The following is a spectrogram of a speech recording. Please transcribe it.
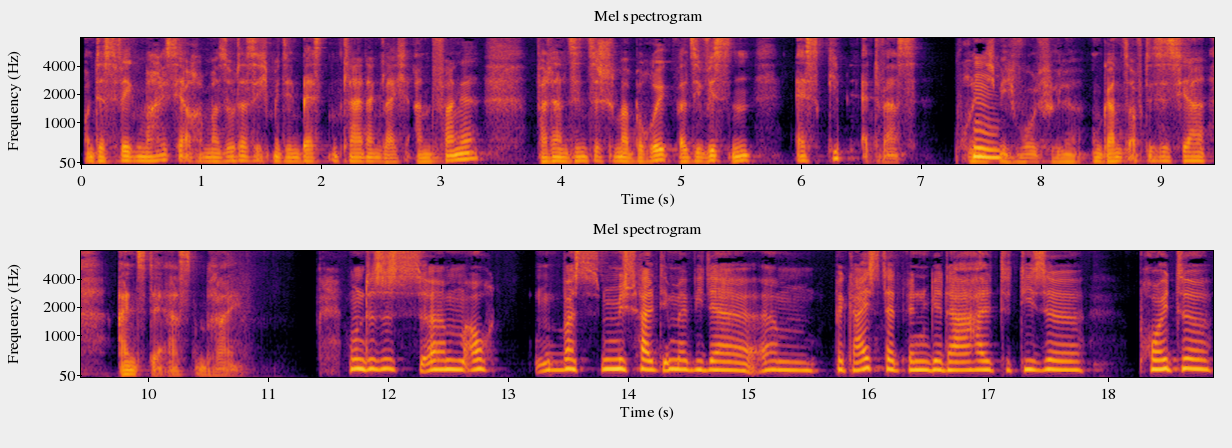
Und deswegen mache ich es ja auch immer so, dass ich mit den besten Kleidern gleich anfange, weil dann sind sie schon mal beruhigt, weil sie wissen, es gibt etwas, worin ich mich wohlfühle. Und ganz oft ist es ja eins der ersten drei. Und es ist ähm, auch, was mich halt immer wieder ähm, begeistert, wenn wir da halt diese Bräute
